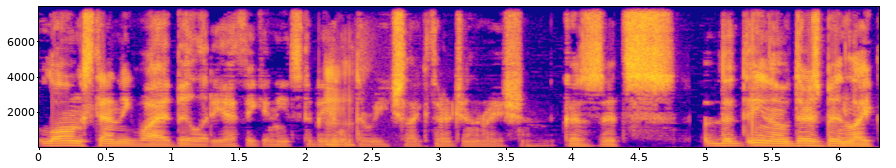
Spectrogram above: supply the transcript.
long-standing viability, I think it needs to be able Mm. to reach like third generation because it's the you know there's been like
